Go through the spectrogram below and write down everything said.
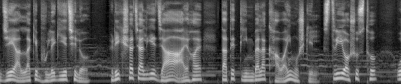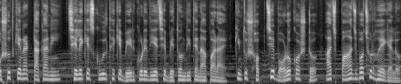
যে আল্লাহকে ভুলে গিয়েছিল রিক্সা চালিয়ে যা আয় হয় তাতে তিনবেলা খাওয়াই মুশকিল। স্ত্রী অসুস্থ, ওষুধ কেনার টাকা নেই, ছেলেকে স্কুল থেকে বের করে দিয়েছে বেতন দিতে না পারায়। কিন্তু সবচেয়ে বড় কষ্ট আজ পাঁচ বছর হয়ে গেল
